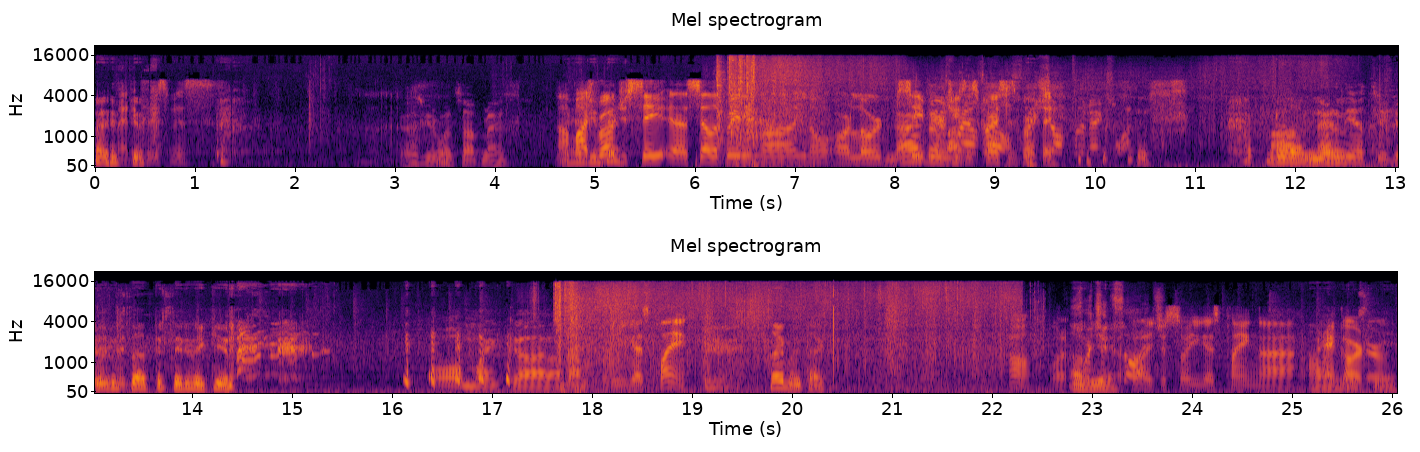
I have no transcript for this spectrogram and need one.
Merry Christmas. Özgür, what's up, man? Not much, bro. been? Just say, uh, celebrating, uh, you know, our Lord Nerede Savior? Jesus Christ's birthday. Abi nerede yarım saattir seni bekliyorum. Oh my god adam. What are you guys playing? Cyber Attack. Oh, oh, what? Oh I thought I just saw you guys playing uh, Vanguard or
